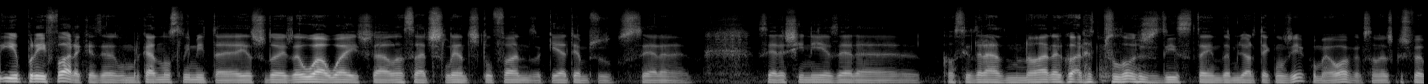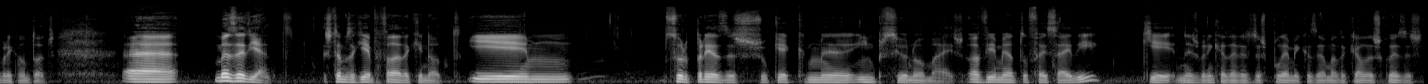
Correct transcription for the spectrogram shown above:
ir por aí fora, quer dizer, o mercado não se limita a esses dois. A Huawei está a lançar excelentes telefones. Aqui há tempos, se era, se era chinês, era considerado menor. Agora, de longe disso, tem da melhor tecnologia, como é óbvio, são eles que os fabricam todos. Uh, mas adiante, estamos aqui para falar da Keynote. E hum, surpresas, o que é que me impressionou mais? Obviamente o Face ID, que é, nas brincadeiras das polémicas, é uma daquelas coisas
